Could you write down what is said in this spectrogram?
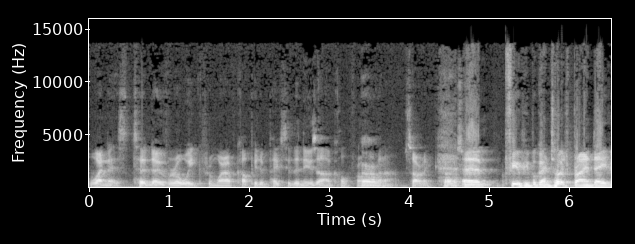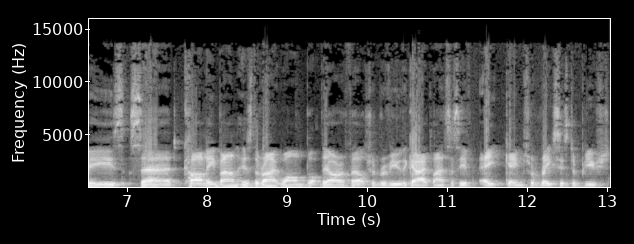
when it's turned over a week from where I've copied and pasted the news article from. Oh. haven't I? Sorry. Oh, um, a few people got in touch. Brian Davies said Carney ban is the right one, but the RFL should review the guidelines to see if eight games for racist abuse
